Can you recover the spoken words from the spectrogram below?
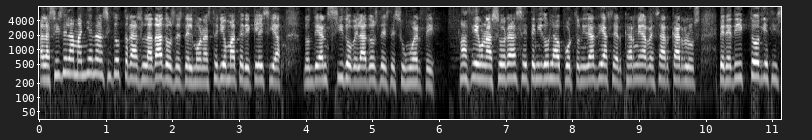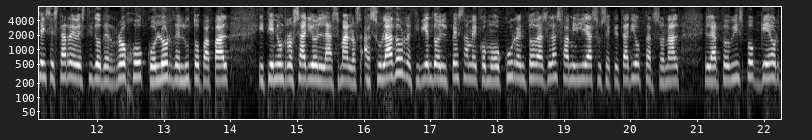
A las seis de la mañana han sido trasladados desde el monasterio Mater Ecclesia, donde han sido velados desde su muerte. Hace unas horas he tenido la oportunidad de acercarme a rezar, Carlos. Benedicto XVI está revestido de rojo, color de luto papal, y tiene un rosario en las manos. A su lado, recibiendo el pésame como ocurre en todas las familias, su secretario personal, el arzobispo Georg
